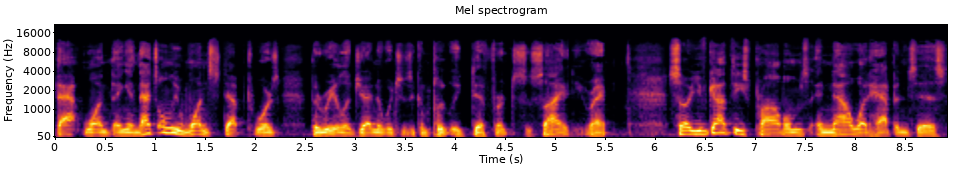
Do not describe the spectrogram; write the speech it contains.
that one thing. And that's only one step towards the real agenda, which is a completely different society, right? So you've got these problems, and now what happens is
